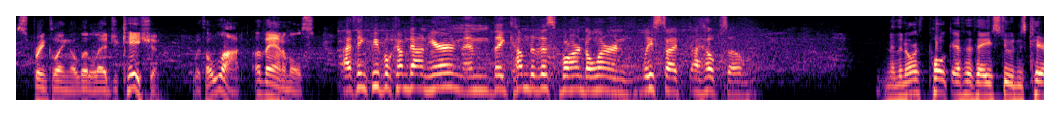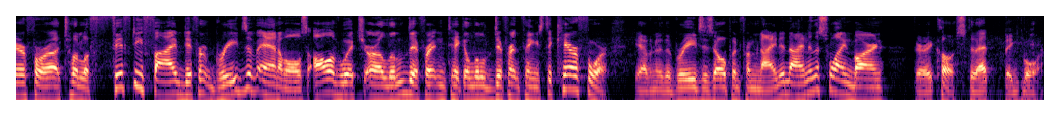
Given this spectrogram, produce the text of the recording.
sprinkling a little education with a lot of animals. I think people come down here and, and they come to this barn to learn. At least I, I hope so. Now, the North Polk FFA students care for a total of 55 different breeds of animals, all of which are a little different and take a little different things to care for. The Avenue of the Breeds is open from 9 to 9 in the swine barn, very close to that big boar.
